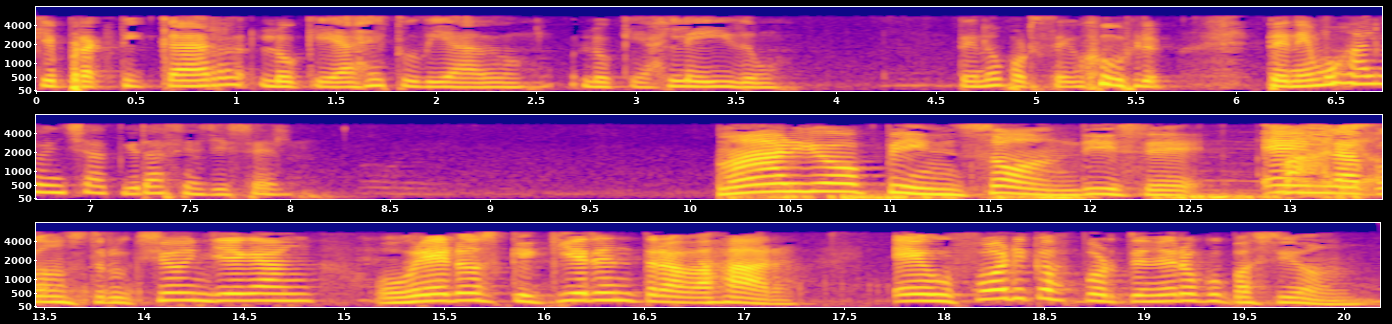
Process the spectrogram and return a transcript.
que practicar lo que has estudiado, lo que has leído. Tenlo por seguro. Tenemos algo en chat. Gracias, Giselle. Mario Pinzón dice, en la construcción llegan obreros que quieren trabajar, eufóricos por tener ocupación.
